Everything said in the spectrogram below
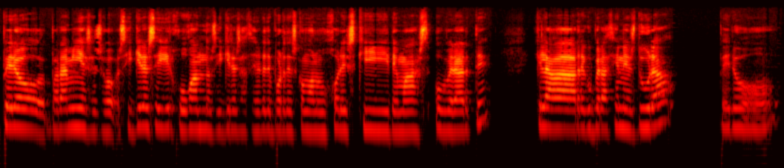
Pero para mí es eso. Si quieres seguir jugando, si quieres hacer deportes como a lo mejor esquí y demás, operarte, que la recuperación es dura, pero,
